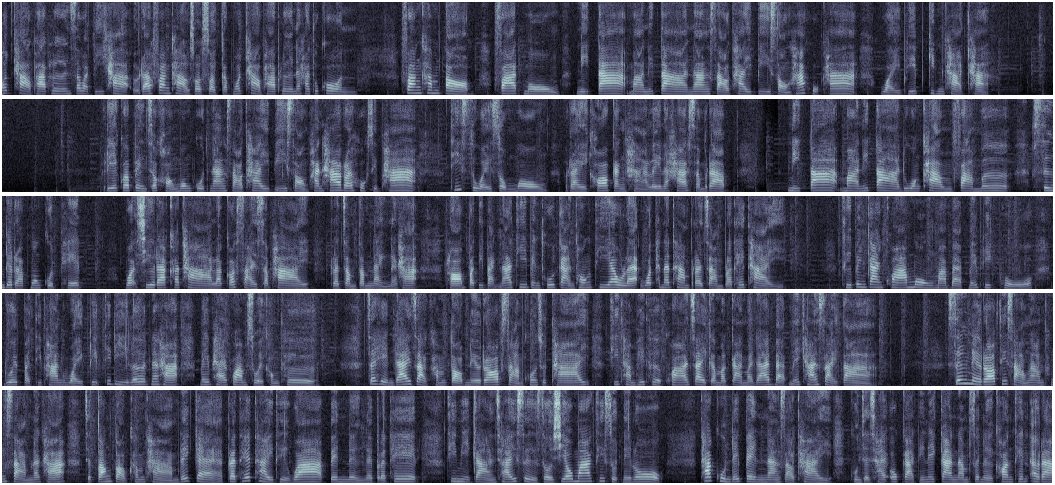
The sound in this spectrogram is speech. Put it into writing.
มดข่าวพาเพลิน สวัสดีค่ะ รับฟังข่าวสดๆ กับมดข่าวพาเพลินนะคะทุกคน ฟังคำตอบ ฟาดมง นิต้า มานิตา นางสาวไทยปี 2565 ไหวพริบกินขาดค่ะ เรียกว่าเป็นเจ้าของมงกุฎนางสาวไทยปี 2565 ที่สวยสมมง ไร้ข้อกังหาเลยนะคะสำหรับนิต้า มานิตา ดวงคำฟาร์มเมอร์ ซึ่งได้รับมงกุฎเพชร วชิรคทา แล้วก็สายสะพาย ประจำตำแหน่งนะคะ พร้อมปฏิบัติหน้าที่เป็นทูตการท่องเที่ยว และวัฒนธรรมประจำประเทศไทย ถือเป็นการคว้ามงมาแบบไม่พลิกโผ ด้วยปฏิภาณไหวพริบที่ดีเลิศนะคะ ไม่แพ้ความสวยของเธอ จะเห็นได้จากคำตอบในรอบ 3 คนสุดท้าย ที่ทำให้เธอคว้าใจกรรมการมาได้แบบไม่ค้านสายตา ซึ่งในรอบที่สาวงามทั้ง 3 นะคะ จะต้องตอบคำถามได้แก่ประเทศไทยถือว่าเป็นหนึ่งในประเทศ ที่มีการใช้สื่อโซเชียลมากที่สุดในโลก ถ้าคุณได้เป็นนางสาวไทย คุณจะใช้โอกาสนี้ในการนำเสนอคอนเทนต์อะไร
